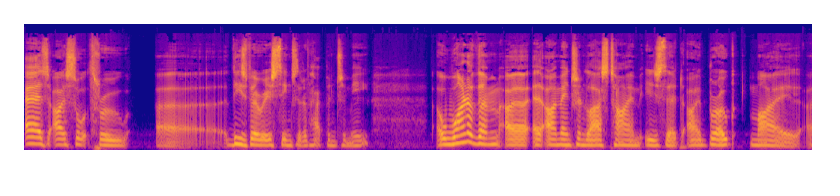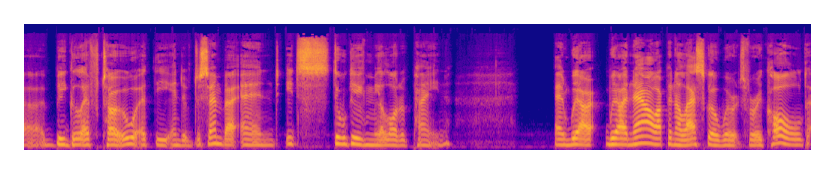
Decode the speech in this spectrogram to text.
as I sort through uh, these various things that have happened to me. One of them uh, I mentioned last time is that I broke my uh, big left toe at the end of December, and it's still giving me a lot of pain and we are we are now up in Alaska where it's very cold,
